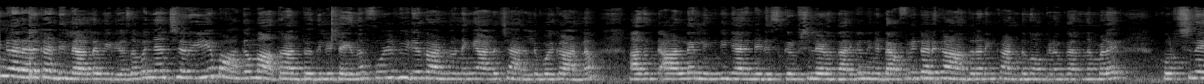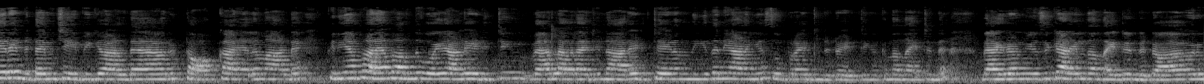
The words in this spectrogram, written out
നിങ്ങൾ എല്ലാവരും കണ്ടില്ല ആളുടെ വീഡിയോസ് അപ്പൊ ഞാൻ ചെറിയ ഭാഗം മാത്രമാണ് ഇതിൽ ഇട്ടേക്കുന്നത് ഫുൾ വീഡിയോ കാണുന്നുണ്ടെങ്കിൽ ആളുടെ ചാനലിൽ പോയി കാണണം. അതിന്റെ ആളുടെ ലിങ്ക് ഞാൻ എന്റെ ഡിസ്ക്രിപ്ഷനിൽ ഇടുന്നതായിരിക്കും. നിങ്ങൾ ഡെഫിനറ്റ് ആയിട്ട് കാണാത്തതാണെങ്കിൽ കണ്ടു നോക്കണം. കാരണം നമ്മൾ കുറച്ചു നേരം എന്റർടൈൻമെന്റ് ചെയ്യിപ്പിക്കും. ആളുടെ ആ ഒരു ടോക്ക് ആയാലും ആളുടെ പിന്നെ ഞാൻ പറയാൻ പറഞ്ഞു മറന്നുപോയി ആളുടെ എഡിറ്റിംഗ് വേറെ ലെവലായിട്ടുണ്ട് ആരെ എഡിറ്റ് ചെയ്യണം നീ തന്നെയാണെങ്കിൽ സൂപ്പർ ആയിട്ടുണ്ട് കേട്ടോ എഡിറ്റിംഗ് ഒക്കെ നന്നായിട്ടുണ്ട്. ബാക്ക്ഗ്രൗണ്ട് മ്യൂസിക് ആണെങ്കിലും നന്നായിട്ടുണ്ട് കേട്ടോ ആ ഒരു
